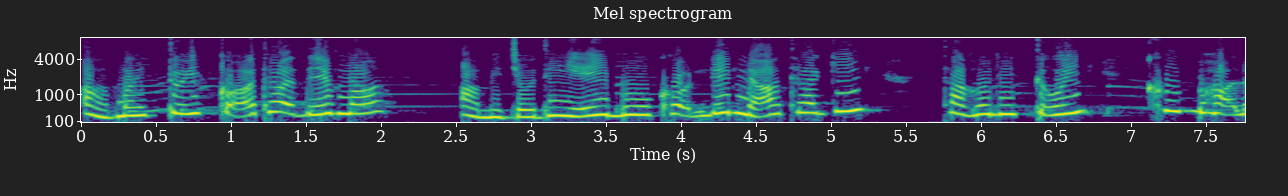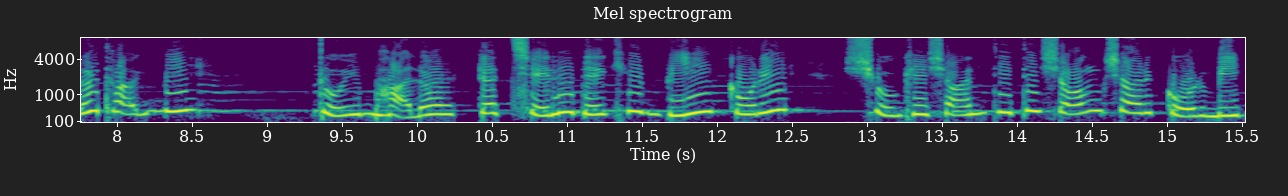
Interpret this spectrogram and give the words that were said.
আমায় তুই কথা দে, মা। আমি যদি এই ভূখণ্ডে না থাকি, তাহলে তুই খুব ভালো থাকবি। তুই ভালো একটা ছেলে দেখে বিয়ে করে সুখে শান্তিতে সংসার করবি।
